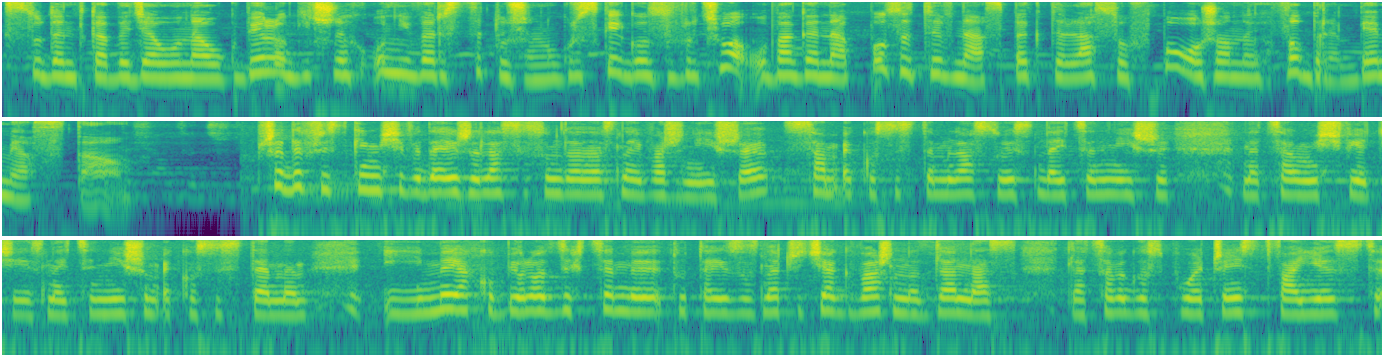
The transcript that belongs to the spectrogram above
Studentka Wydziału Nauk Biologicznych Uniwersytetu Zielonogórskiego zwróciła uwagę na pozytywne aspekty lasów położonych w obrębie miasta. Przede wszystkim mi się wydaje, że lasy są dla nas najważniejsze. Sam ekosystem lasu jest najcenniejszy na całym świecie, jest najcenniejszym ekosystemem i my jako biolodzy chcemy tutaj zaznaczyć, jak ważna dla nas, dla całego społeczeństwa jest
